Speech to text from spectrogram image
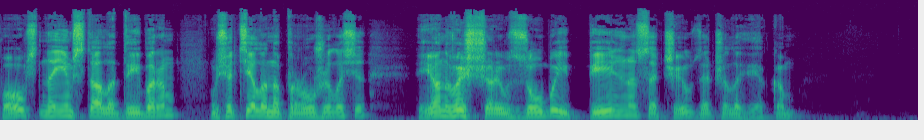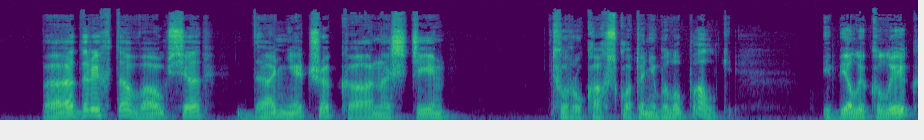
Поўсць на ім стала дыбарам, усё цело напружылася, Ён вышчарыў зубы і пільна сачыў за чалавекам. Падрыхтаваўся да нечаканасці у руках скота не было палки і белы клык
